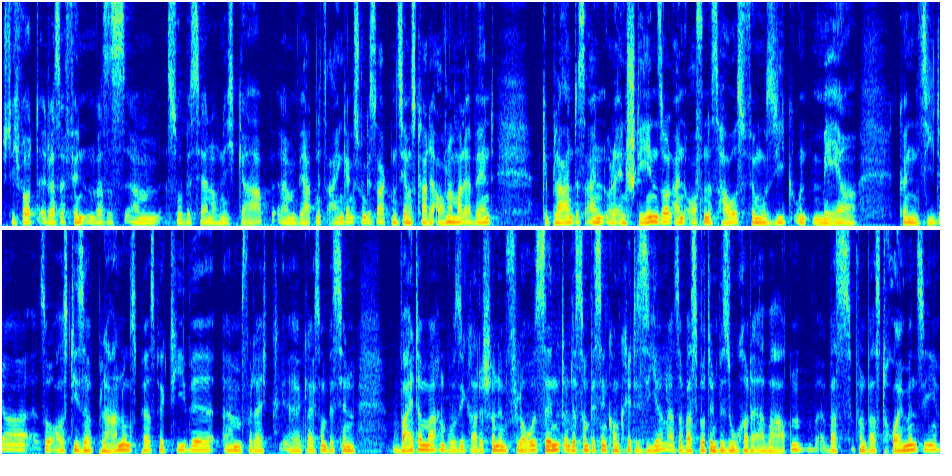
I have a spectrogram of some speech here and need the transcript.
Stichwort etwas erfinden, was es ähm, so bisher noch nicht gab. Ähm, wir hatten jetzt eingangs schon gesagt, und Sie haben es gerade auch nochmal erwähnt, geplant ist ein oder entstehen soll ein offenes Haus für Musik und mehr. Können Sie da so aus dieser Planungsperspektive ähm, vielleicht äh, gleich so ein bisschen weitermachen, wo Sie gerade schon im Flow sind und das so ein bisschen konkretisieren? Also was wird den Besucher da erwarten? Was, von was träumen Sie?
